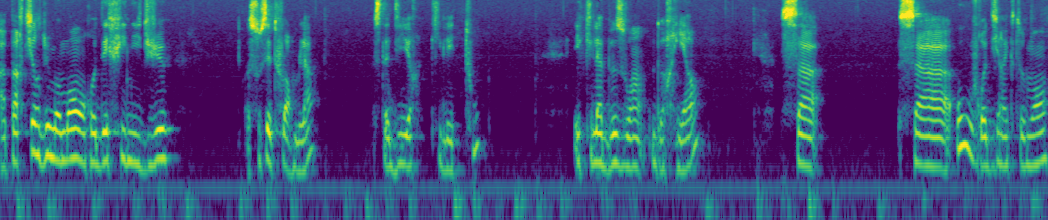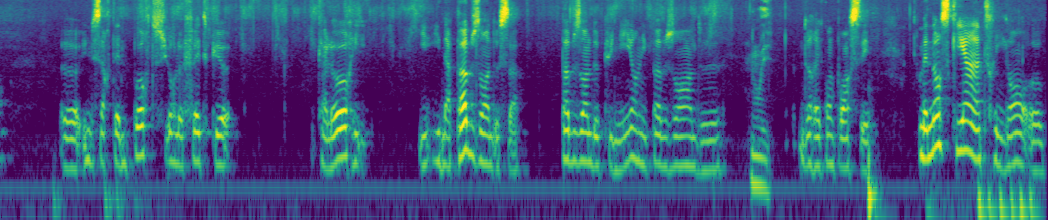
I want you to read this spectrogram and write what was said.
à partir du moment où on redéfinit Dieu sous cette forme-là, c'est-à-dire qu'il est tout et qu'il a besoin de rien, ça ça ouvre directement, heu, une certaine porte sur le fait que qu'alors il il il n'a pas besoin de ça. Pas besoin de punir, ni pas besoin de Oui. de récompenser. Maintenant ce qui est intriguant, heu,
